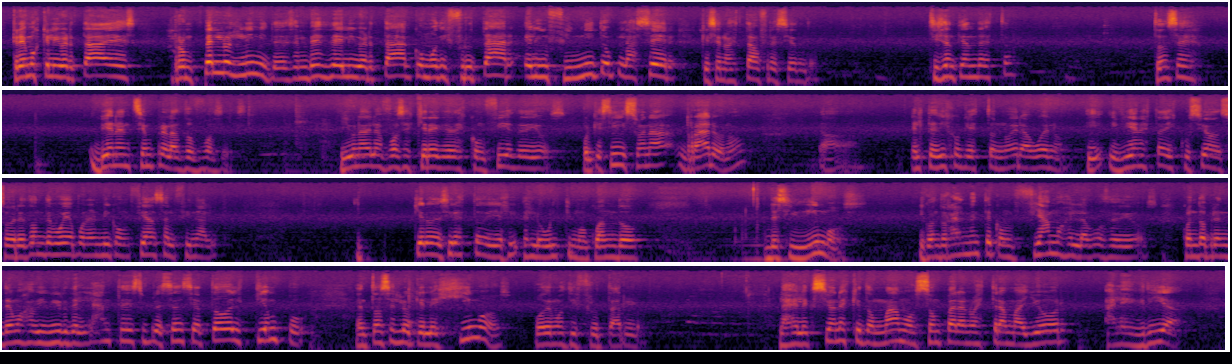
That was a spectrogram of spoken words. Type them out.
Creemos que libertad es romper los límites en vez de libertad como disfrutar el infinito placer que se nos está ofreciendo. ¿Sí se entiende esto? Entonces, vienen siempre las dos voces. Y una de las voces quiere que desconfíes de Dios. Porque sí, suena raro, ¿no? Ah, él te dijo que esto no era bueno. Y, viene esta discusión sobre dónde voy a poner mi confianza al final. quiero decir esto y es, lo último, cuando decidimos y cuando realmente confiamos en la voz de Dios, cuando aprendemos a vivir delante de su presencia todo el tiempo, entonces lo que elegimos podemos disfrutarlo. Las elecciones que tomamos son para nuestra mayor alegría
